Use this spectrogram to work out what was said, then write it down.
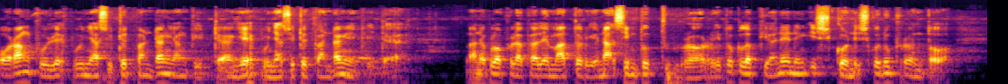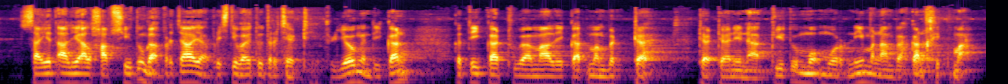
orang boleh punya sudut pandang yang beda, ya, punya sudut pandang yang beda. Lalu kalau bola balik matur, ya, nak simtu duror itu kelebihannya neng iskun, iskunu bronto. Sayyid Ali Al Habsyi itu nggak percaya peristiwa itu terjadi. Beliau ngendikan ketika dua malaikat membedah dadani Nabi itu mau menambahkan hikmah.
